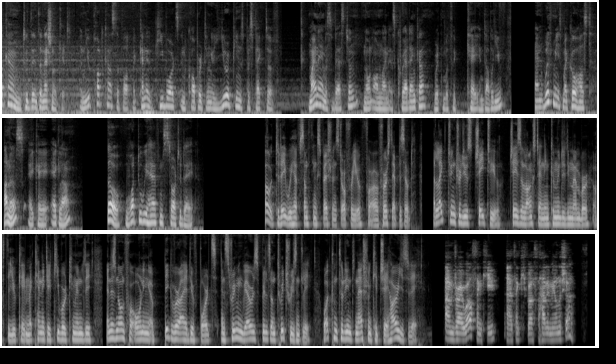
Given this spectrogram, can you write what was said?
Welcome to the International Kit, a new podcast about mechanical keyboards incorporating a European perspective. My name is Sebastian, known online as Querdenker, written with a K and W. And with me is my co host Hannes, aka Egla. So, what do we have in store today? Oh, today we have something special in store for you for our first episode. I'd like to introduce Jae to you. Jae is a long-standing community member of the UK mechanical keyboard community and is known for owning a big variety of boards and streaming various builds on Twitch recently. Welcome to the International Kit, Jae. How are you today? I'm very well, thank you. Uh, thank you both for having me on the show.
